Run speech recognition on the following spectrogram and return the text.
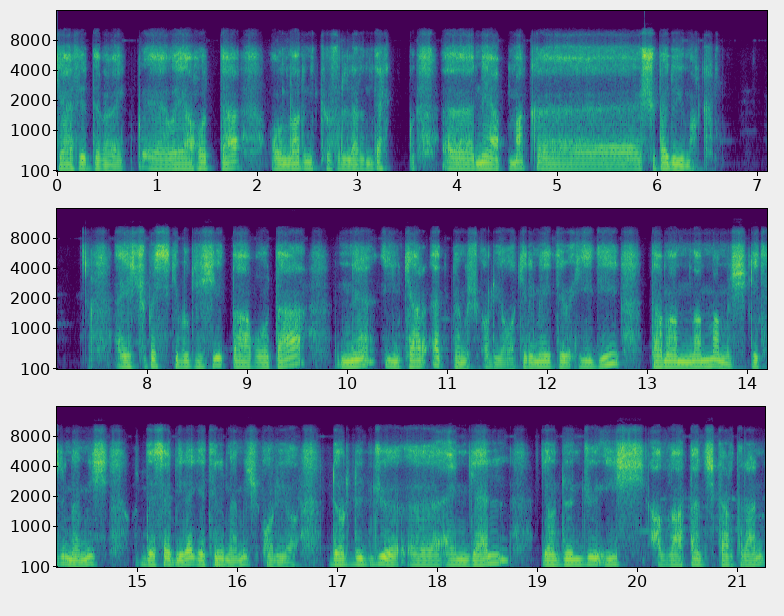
kafir dememek e, veyahut da onların küfürlerinde e, ne yapmak? E, şüphe duymak. E, hiç şüphesiz ki bu kişi tağuta ne inkar etmemiş oluyor. O kelime-i tevhidi tamamlanmamış, getirmemiş dese bile getirmemiş oluyor. Dördüncü e, engel, dördüncü iş Allah'tan çıkartılan,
